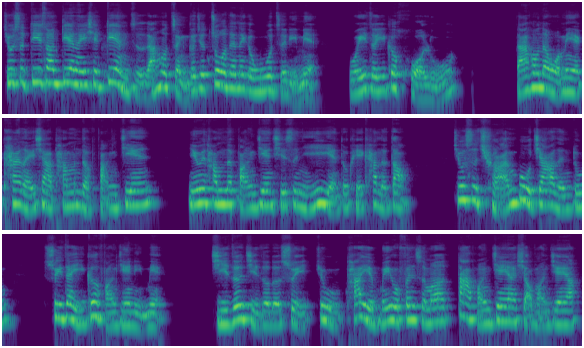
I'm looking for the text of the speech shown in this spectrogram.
就是地上垫了一些垫子，然后整个就坐在那个屋子里面，围着一个火炉。然后呢，我们也看了一下他们的房间，因为他们的房间其实你一眼都可以看得到，就是全部家人都睡在一个房间里面。挤着挤着的睡，就他也没有分什么大房间呀、小房间呀，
